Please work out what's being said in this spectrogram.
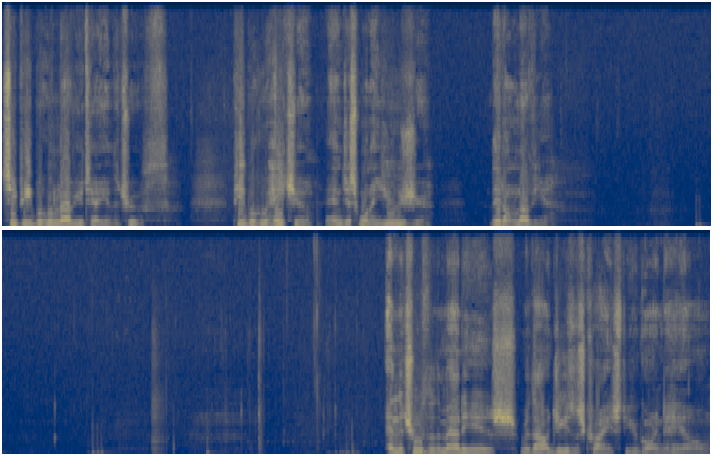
See, people who love you tell you the truth. People who hate you and just want to use you, they don't love you. And the truth of the matter is, without Jesus Christ, you're going to hell.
